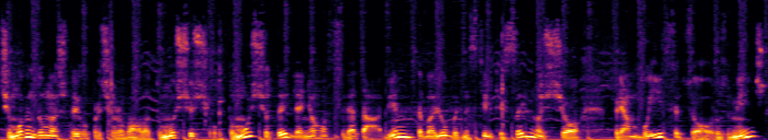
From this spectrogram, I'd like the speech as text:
Чому він думає, що ти його причарувала? Тому що що? Тому що ти для нього свята. Він тебе любить настільки сильно, що прям боїться цього, розумієш?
